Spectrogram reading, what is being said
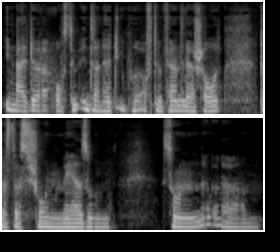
Inhalte aus dem Internet über auf dem Fernseher schaut, dass das schon mehr so ein so ein ähm,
